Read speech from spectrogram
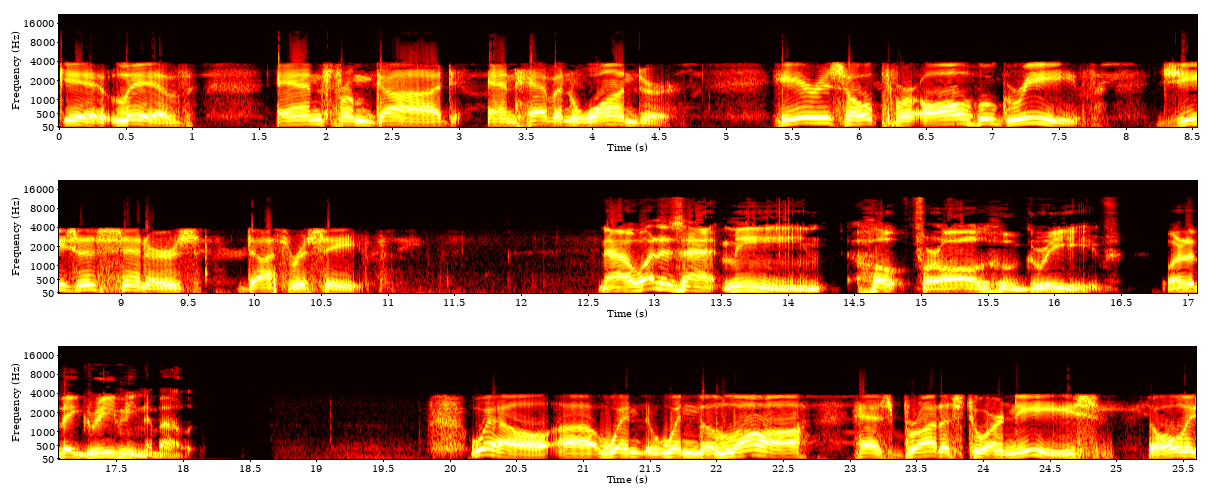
give, live, and from God and heaven wander. Here is hope for all who grieve. Jesus sinners doth receive. Now, what does that mean, hope for all who grieve? What are they grieving about? Well, uh, when when the law has brought us to our knees, the Holy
